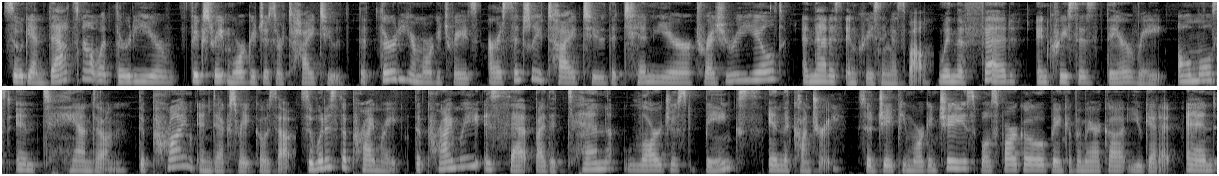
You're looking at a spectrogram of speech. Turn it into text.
So, again, that's not what 30 year fixed rate mortgages are tied to. The 30 year mortgage rates are essentially tied to the 10 year treasury yield, and that is increasing as well. When the Fed increases their rate almost in tandem, the prime index rate goes up. So, what is the prime rate? The prime rate is set by the 10 largest banks in the country. So JP Morgan Chase, Wells Fargo, Bank of America, you get it. And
